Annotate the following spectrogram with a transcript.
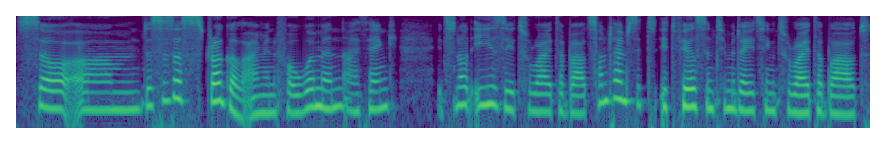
So um, this is a struggle. I mean, for women, I think it's not easy to write about. Sometimes it it feels intimidating to write about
